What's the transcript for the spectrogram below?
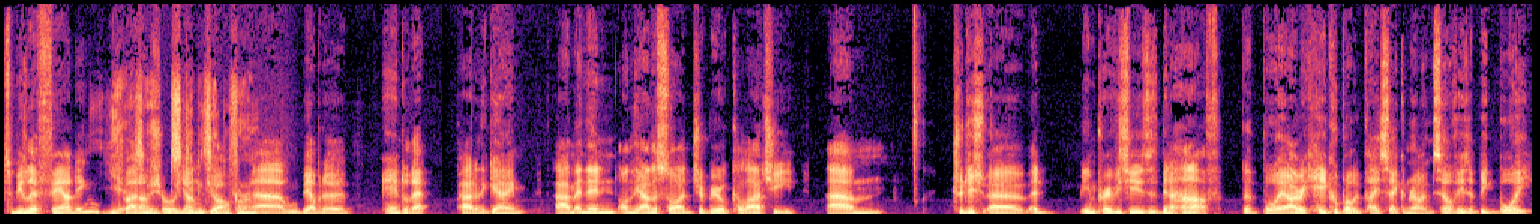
to be left founding. Yeah, but so I'm sure young Jock uh, will be able to handle that part of the game. Um, and then on the other side, Jabril Kalachi, um, tradition uh, in previous years has been a half, but boy, I reckon he could probably play second row himself. He's a big boy.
